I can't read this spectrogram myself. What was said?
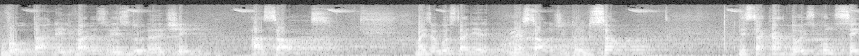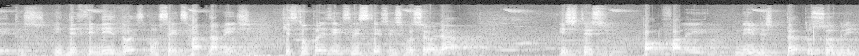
voltar nele várias vezes durante as aulas. Mas eu gostaria, nesta aula de introdução, destacar dois conceitos e definir dois conceitos rapidamente que estão presentes nesse texto. Se você olhar, esse texto, Paulo fala aí neles tanto sobre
